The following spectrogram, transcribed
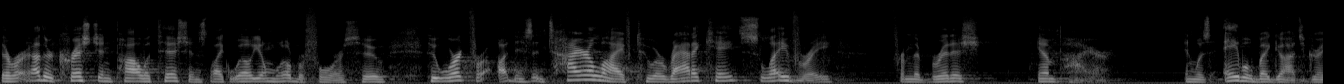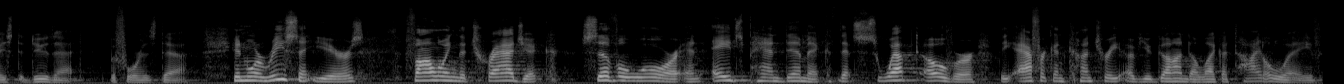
There were other Christian politicians like William Wilberforce who, who worked for his entire life to eradicate slavery from the British Empire and was able by God's grace to do that before his death. In more recent years, following the tragic civil war and AIDS pandemic that swept over the African country of Uganda like a tidal wave,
